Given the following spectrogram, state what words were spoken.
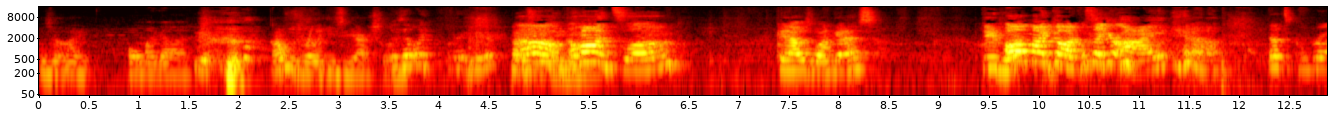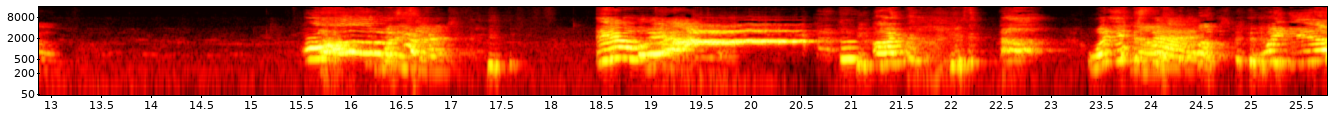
Was it like? Oh my god. That was really easy, actually. Is it like right here? That No, really come on, Sloan. Okay, that was one guess. Dude, Oh my god, was that your eye? Yeah. That's gross. What is that? Ew! Ew! I'm. what is No. that? Wait, ew!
